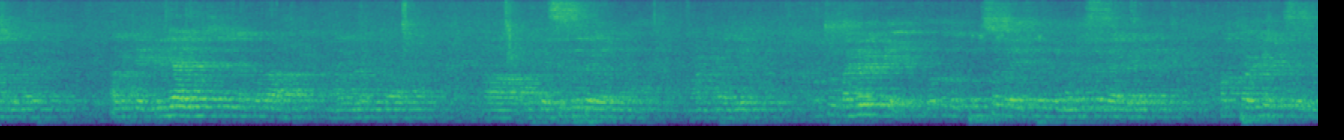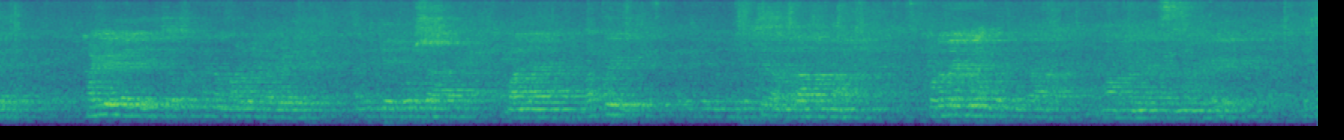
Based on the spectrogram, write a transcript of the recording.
ಮಾಡಿದ್ದಾರೆ ಅದಕ್ಕೆ ಕ್ರಿಯಾ ಯೋಜನೆಯನ್ನು ಕೂಡ ನಾವೆಲ್ಲ ಕೂಡ ಅದಕ್ಕೆ ಸಿದ್ಧತೆಗಳನ್ನು ಮಾಡ್ತಾ ಇದ್ದೀವಿ ಮತ್ತು ನಗರಕ್ಕೆ ಒಂದು ಪುರಸಭೆ ಇದು ನಗರಸಭೆ ಮತ್ತು ಹಳ್ಳಿ ಸೇರಿದೆ ಹಳ್ಳಿಗಳಲ್ಲಿ ಹೆಚ್ಚು ಅಭಿವೃದ್ಧಿಯನ್ನು ಮಾಡಬೇಕಾಗಿದೆ ಅದಕ್ಕೆ ಬಹುಶಃ ಮಾನ್ಯ ಮತ್ತು ಹೆಚ್ಚಿನ ಅನುದಾನವನ್ನು ಕೊಡಬೇಕು ಅಂತಕ್ಕಂಥ ಈ ಸಂದರ್ಭದಲ್ಲಿ ಮತ್ತು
